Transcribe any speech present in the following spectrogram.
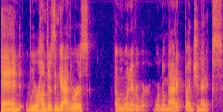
and we were hunters and gatherers and we went everywhere. We're nomadic by genetics.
